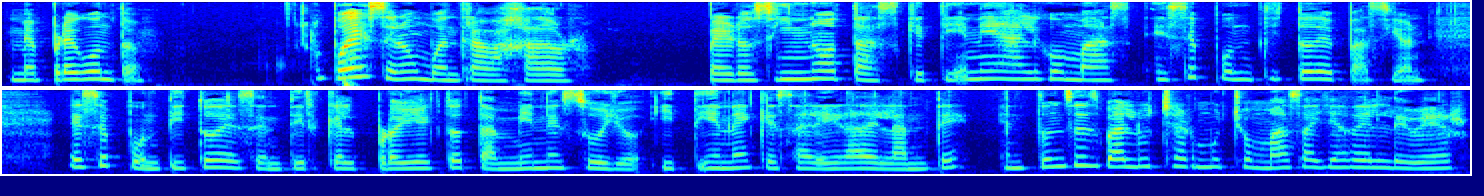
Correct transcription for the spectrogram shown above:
me pregunto, Puede ser un buen trabajador, pero si notas que tiene algo más, ese puntito de pasión, ese puntito de sentir que el proyecto también es suyo y tiene que salir adelante, entonces va a luchar mucho más allá del deber.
